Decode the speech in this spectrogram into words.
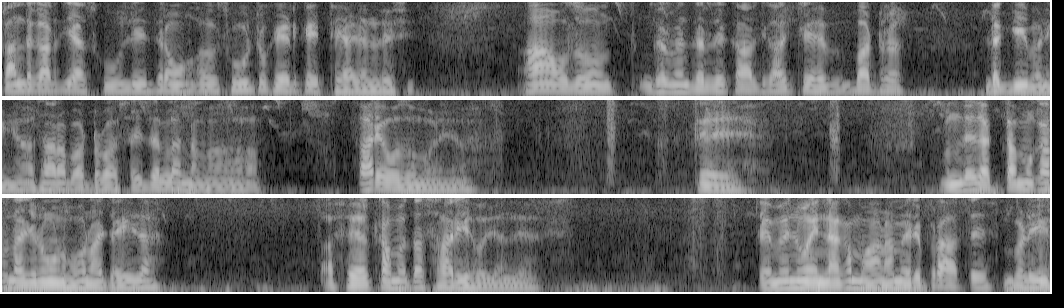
ਕੰਧ ਕੱਢਦੀ ਆ, ਸਕੂਲ ਦੀ ਇਧਰੋਂ ਸਕੂਲ ਚੋਂ ਖੇਡ ਕੇ ਇੱਥੇ ਆ ਜਾਂਦੇ ਸੀ। ਆ ਉਦੋਂ ਗੁਰਵਿੰਦਰ ਦੇ ਕਾਰਜਕਾਲ 'ਚ ਬਾਰਡਰ ਡੱਗੀ ਬਣੀ ਆ, ਸਾਰਾ ਬਾਰਡਰ ਵਾਸਤੇ ਇਧਰਲਾ ਨਵਾਂ ਆਹ ਸਾਰੇ ਉਦੋਂ ਬਣੇ ਆ। ਤੇ ਬੰਦੇ ਦਾ ਕੰਮ ਕਰਨ ਦਾ ਜਨੂਨ ਹੋਣਾ ਚਾਹੀਦਾ, ਤਾਂ ਫਿਰ ਕੰਮ ਤਾਂ ਸਾਰੇ ਹੋ ਜਾਂਦੇ ਆ। ਤੇ ਮੈਨੂੰ ਇੰਨਾ ਕੁ ਮੇਰੇ ਭਰਾ ਤੇ, ਬੜੀ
